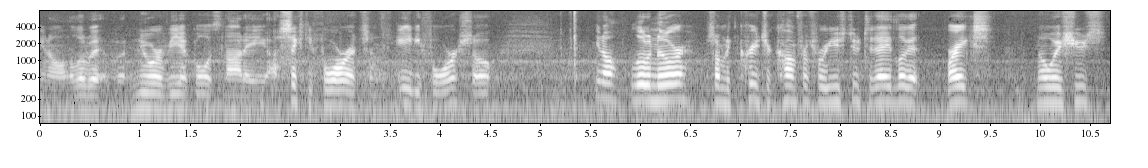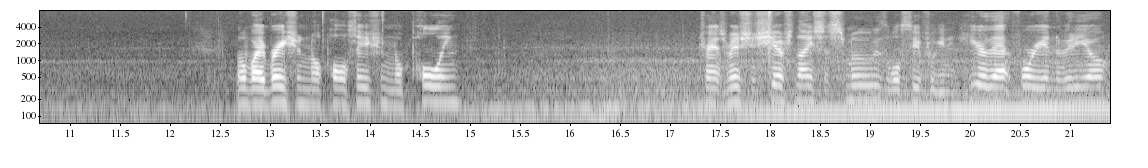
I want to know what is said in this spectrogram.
you know a little bit of a newer vehicle. It's not a, a, 64; it's an 84. So you know a little newer. Some of the creature comforts we're used to today. Look at brakes, no issues, no vibration, no pulsation, no pulling. Transmission shifts nice and smooth. We'll see if we can hear that for you in the video.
